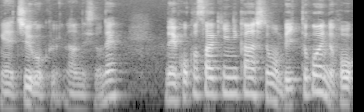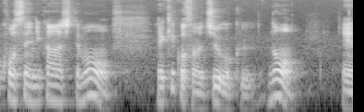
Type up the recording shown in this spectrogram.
えー、中国なんですよね。でここ最近に関してもビットコインの方向性に関しても、えー、結構その中国の流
